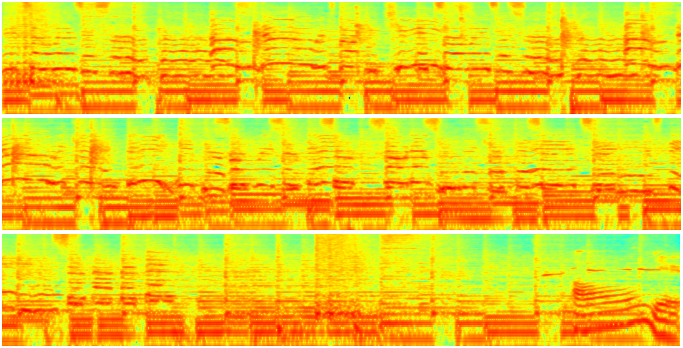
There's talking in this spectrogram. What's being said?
It's always a surprise. Oh no, it's mac and cheese. It's always a surprise. Oh no, it can't be. If you're hungry today, soup, so down to the cafe. Say it's it is big. Soup of the day. Oh, yeah.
